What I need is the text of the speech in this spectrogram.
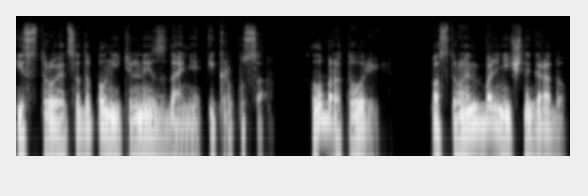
и строятся дополнительные здания и корпуса, лаборатории, построен больничный городок.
